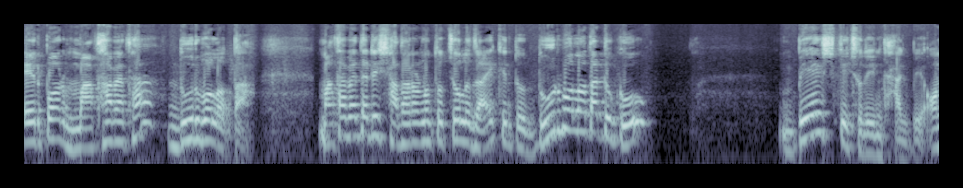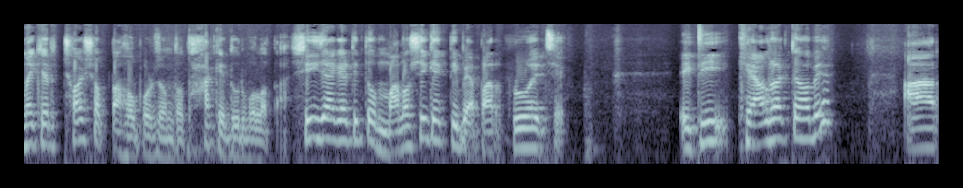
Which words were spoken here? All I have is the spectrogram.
এরপর মাথা ব্যথা, দুর্বলতা। মাথা ব্যথাটি সাধারণত চলে যায়, কিন্তু দুর্বলতাটুকু বেশ কিছুদিন থাকবে। অনেকের ছয় সপ্তাহ পর্যন্ত থাকে দুর্বলতা। সেই জায়গাটি তো মানসিক একটি ব্যাপার রয়েছে। এটি খেয়াল রাখতে হবে। আর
